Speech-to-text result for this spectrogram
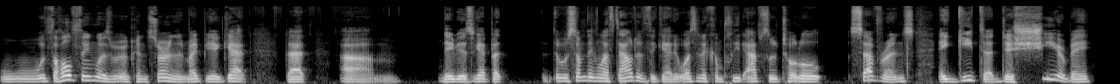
If the whole thing was we were concerned that it might be a get that um, maybe there's a get, but there was something left out of the get. It wasn't a complete, absolute, total severance. A gita deshir be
